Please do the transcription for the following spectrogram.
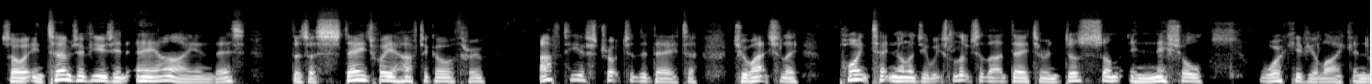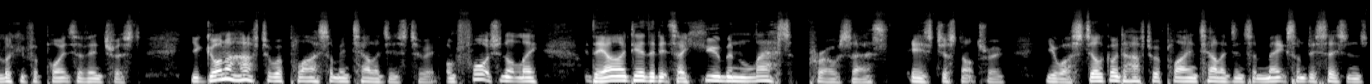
So, in terms of using AI in this, there's a stage where you have to go through after you've structured the data to actually point technology which looks at that data and does some initial work, if you like, and looking for points of interest you're going to have to apply some intelligence to it. Unfortunately, the idea that it's a human less process is just not true. You are still going to have to apply intelligence and make some decisions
